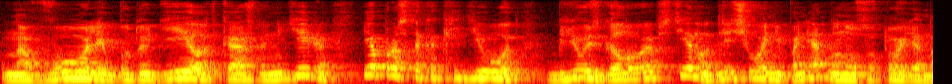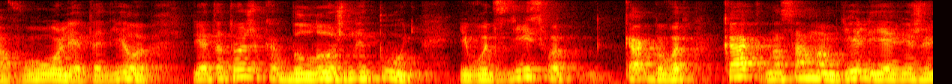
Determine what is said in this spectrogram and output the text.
на воле, буду делать каждую неделю. Я просто как идиот бьюсь головой об стену, для чего непонятно, но зато я на воле это делаю. И это тоже как бы ложный путь. И вот здесь вот как бы вот как на самом деле я вижу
